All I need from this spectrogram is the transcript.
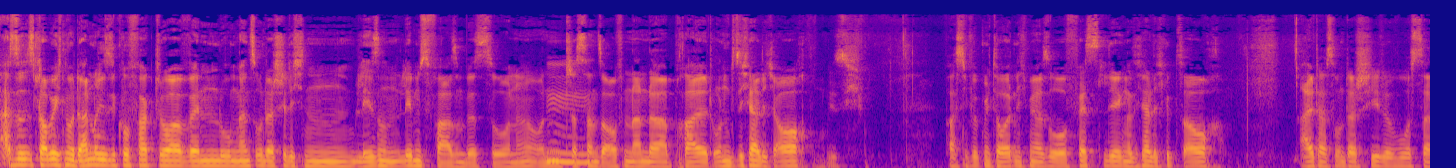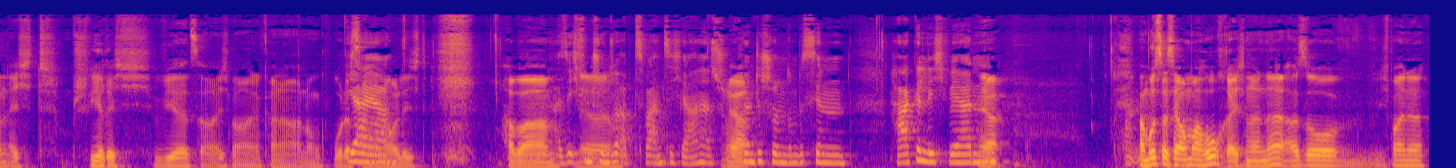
also ist, glaube ich, nur dann Risikofaktor, wenn du in ganz unterschiedlichen Lesen, Lebensphasen bist, so, ne? Und mm. das dann so aufeinander prallt. Und sicherlich auch, ich weiß nicht, würde mich da heute nicht mehr so festlegen. Sicherlich gibt es auch Altersunterschiede, wo es dann echt schwierig wird, sag ich mal. Keine Ahnung, wo das ja, dann ja. genau liegt. Aber. Also ich finde äh, schon so ab 20 Jahren, das schon, ja. könnte schon so ein bisschen hakelig werden. Ja. Man muss das ja auch mal hochrechnen, ne? Also, ich meine,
